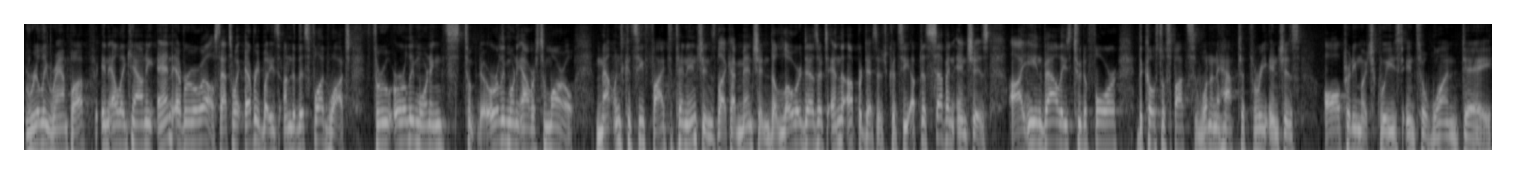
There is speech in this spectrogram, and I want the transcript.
really ramp up in LA County and everywhere else. That's why everybody's under this flood watch through early mornings to early morning hours tomorrow. Mountains could see 5 to 10 inches like I mentioned. The lower deserts and the upper deserts could see up to 7 inches. IE in valleys 2 to 4. The coastal spots 1.5 to 3 inches all pretty much squeezed into one day.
